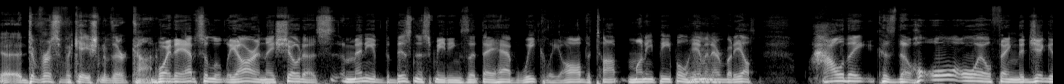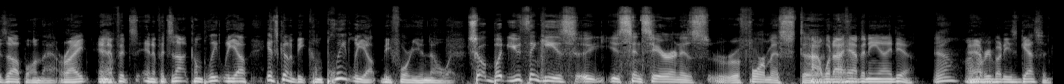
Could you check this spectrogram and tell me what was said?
uh, diversification of their economy. Boy, they absolutely are, and they showed us many of the business meetings that they have weekly. All the top money people, him and everybody else, how they because the whole oil thing, the jig is up on that, right? And Yeah. if it's and if it's not completely up, it's going to be completely up before you know it. So, but you think he's, uh, he's sincere in his reformist? Uh, How would I have any idea? Yeah, and don't know. everybody's guessing.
